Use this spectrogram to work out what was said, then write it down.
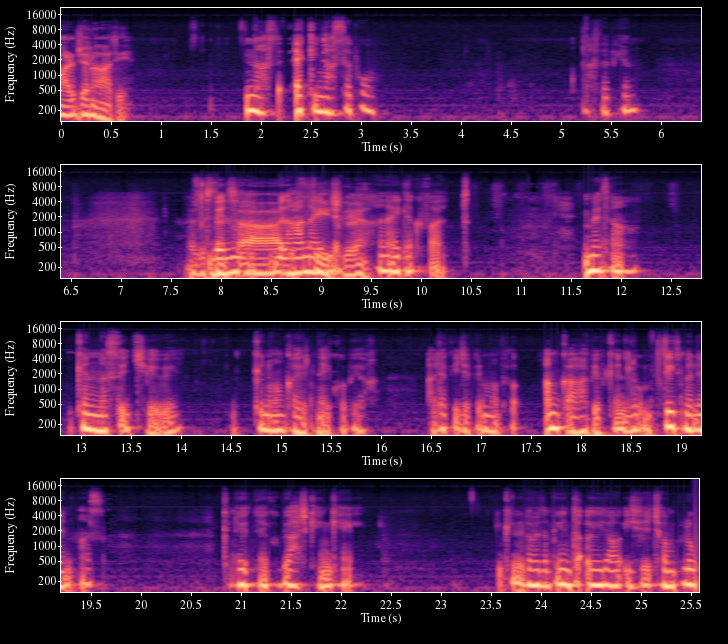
marġenati. Naħseb, hekk kien jaħseb hu. Naħseb jien. Eżistenza diffiċli. Eh? Ħanajdlek fatt. Meta kienna s-sġiwi, kienu anka jitnejku bieħ. Għalek iġib ma bro. Anka ħabib kien l-lum, ftit mill-inqas. Kienu jitnejku bieħ x'kien gej. Kien per eżempju jintaqqa jċamplu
